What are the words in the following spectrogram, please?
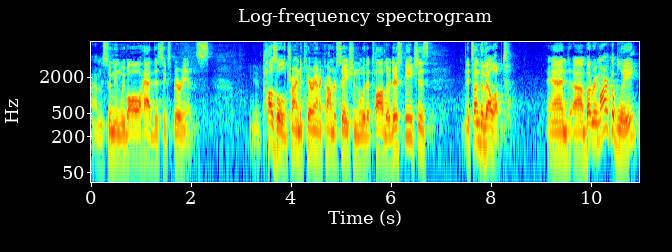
I'm assuming we've all had this experience. You're puzzled trying to carry on a conversation with a toddler. Their speech is it's undeveloped. And, um, but remarkably,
